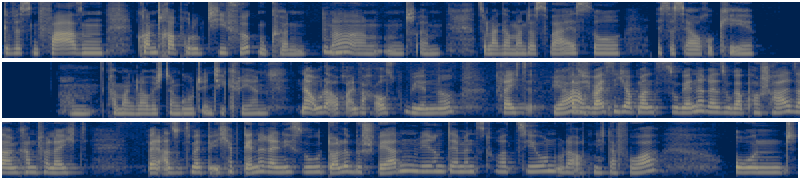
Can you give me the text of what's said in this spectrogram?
gewissen Phasen kontraproduktiv wirken können. Ne? Mhm. Ne? Und ähm, solange man das weiß, so ist es ja auch okay. Ähm, kann man, glaube ich, dann gut integrieren. Na, oder auch einfach ausprobieren, ne? Vielleicht, ja. also ich weiß nicht, ob man es so generell sogar pauschal sagen kann, vielleicht, wenn, also zum Beispiel, ich habe generell nicht so dolle Beschwerden während der Menstruation oder auch nicht davor. Und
